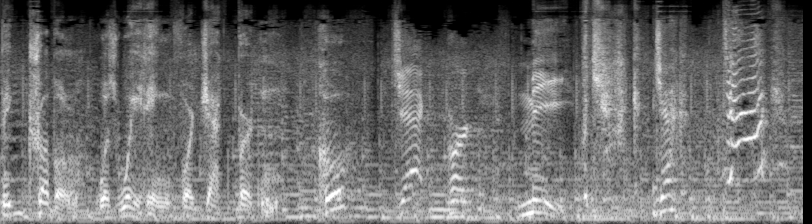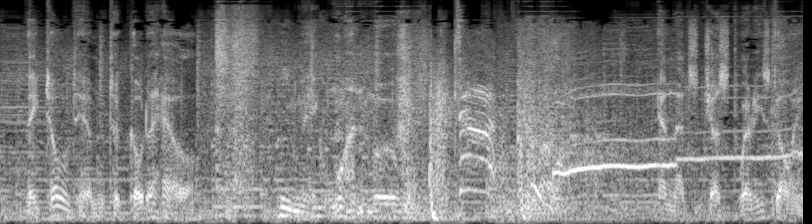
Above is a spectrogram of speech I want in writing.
Big Trouble was waiting for Jack Burton. Who? Jack Burton. Me. Jack! Jack? Jack! They told him to go to hell. You make one move. And that's just where he's going.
